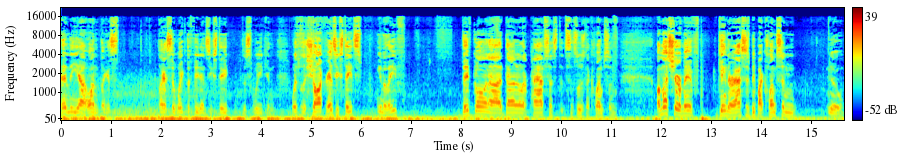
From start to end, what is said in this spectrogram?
And the uh, on, I guess, like I said, Wake defeat NC State this week, and which was a shocker. NC State's, you know, they've they've gone uh, down another path since since losing to Clemson. I'm not sure. May have getting their asses beat by Clemson, you know,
